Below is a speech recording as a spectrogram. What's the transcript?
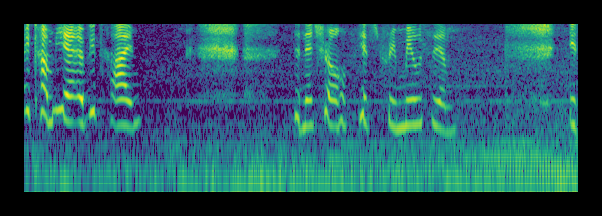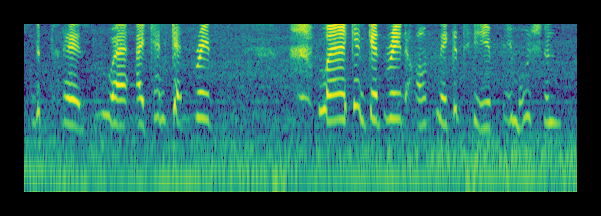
I come here every time. The Natural History Museum is the place where I can get rid where I can get rid of negative emotions.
